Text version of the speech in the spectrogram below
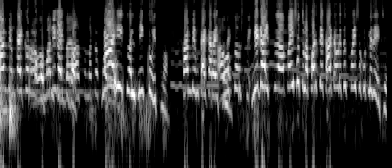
काम बिम काय करू अहो, नको. तू मालकीन निघायचं बाई, बघ. असं नका करू. नाही चल निघतो इथनं. काम बिम काय करायचं अहो, नाही. करते. निघायचं पैसे तुला प्रत्येक आठवड्यातच पैसे कुठले द्यायचे?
